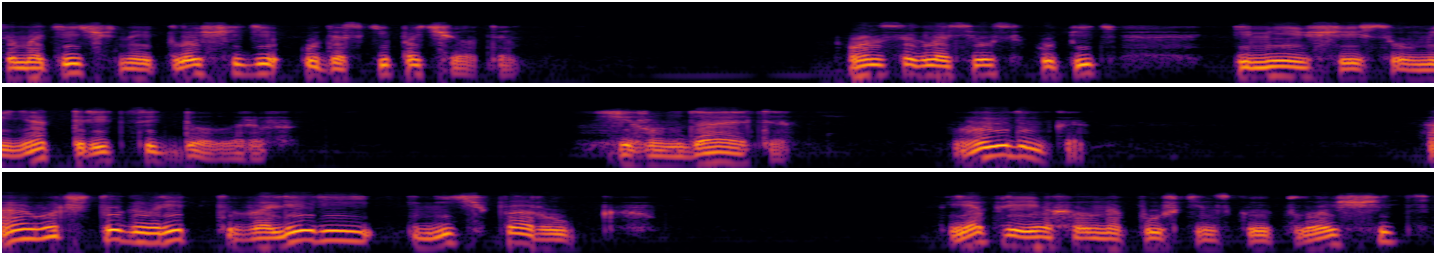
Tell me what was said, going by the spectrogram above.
Самотечной площади у доски почета. Он согласился купить имеющиеся у меня 30 долларов. Ерунда это. Выдумка. А вот что говорит Валерий Ничпорук. Я приехал на Пушкинскую площадь,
